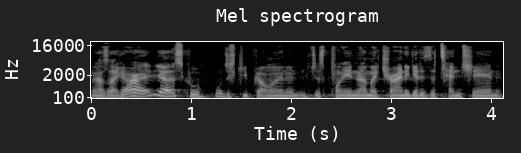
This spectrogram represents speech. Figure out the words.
And I was like, all right, yeah, that's cool. We'll just keep going and just playing. And I'm like trying to get his attention.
